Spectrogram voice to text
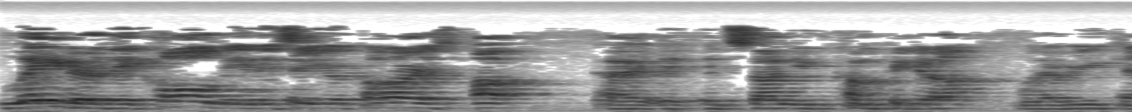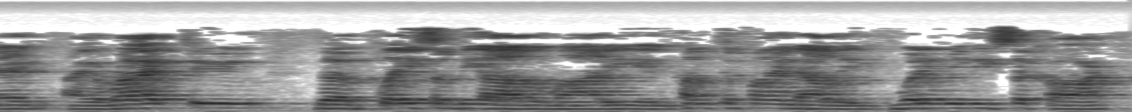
later they called me and they say your car is up, uh, it, it's done, you come pick it up whenever you can. I arrived to the place of the auto body and come to find out they wouldn't release the car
